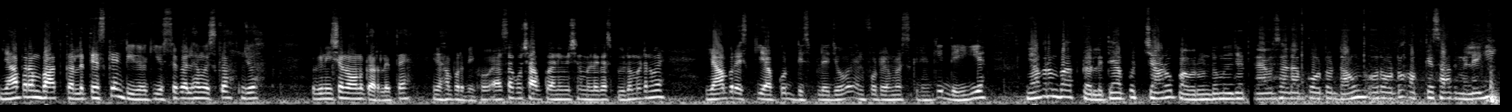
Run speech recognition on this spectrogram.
यहाँ पर हम बात कर लेते हैं इसके इंटीरियर की। उससे पहले हम इसका जो इग्निशन ऑन कर लेते हैं। यहाँ पर देखो, ऐसा कुछ आपको एनिमेशन मिलेगा स्पीडोमीटर में। यहाँ पर इसकी आपको डिस्प्ले जो है इन्फोटेनमेंट स्क्रीन की देगी है। यहाँ पर हम बात कर लेते हैं, आपको चारों पावर विंडो मिल जाती है। ड्राइवर साइड आपको ऑटो डाउन और ऑटो अप के साथ मिलेगी।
